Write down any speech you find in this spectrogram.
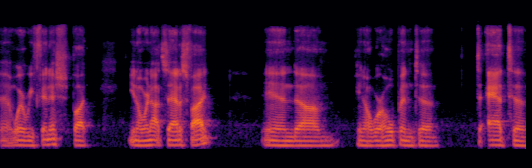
and where we finish. But, you know, we're not satisfied. And, um, you know, we're hoping to, to add to,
